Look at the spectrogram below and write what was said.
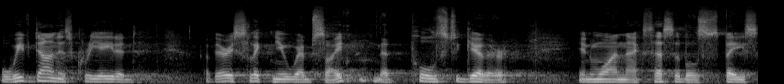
What we've done is created a very slick new website that pulls together in one accessible space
